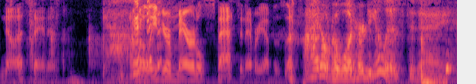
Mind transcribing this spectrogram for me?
no, that's staying in. I'm gonna leave your marital spats in every episode. I don't know what her deal is today.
